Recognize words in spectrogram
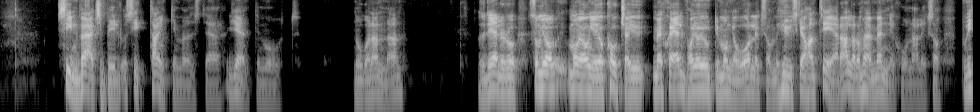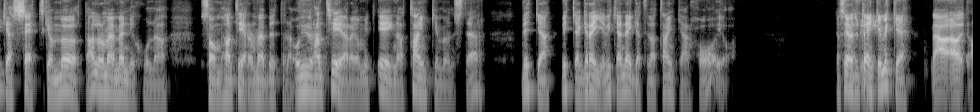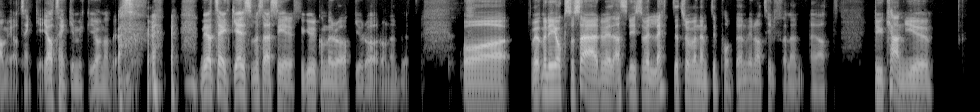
sin världsbild och sitt tankemönster gentemot någon annan. Alltså det gäller då, som jag många gånger, jag coachar ju mig själv, har jag gjort i många år. Liksom. Hur ska jag hantera alla de här människorna? Liksom? På vilka sätt ska jag möta alla de här människorna som hanterar de här bitarna? Och hur hanterar jag mitt egna tankemönster? Vilka, vilka grejer, vilka negativa tankar har jag? Jag ser att du tänker mycket. Nej, ja, men jag tänker, jag tänker mycket, John Andreas. Men jag tänker som en sån här seriefigur, kommer rök ur öronen. Och men det är också så här, du vet, alltså det är så väldigt lätt, jag tror vi har nämnt i podden vid några tillfällen, att du kan ju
